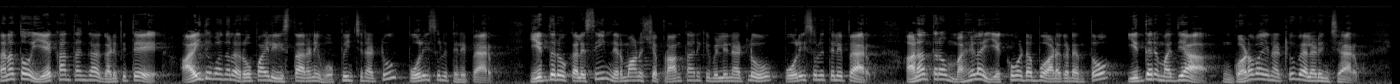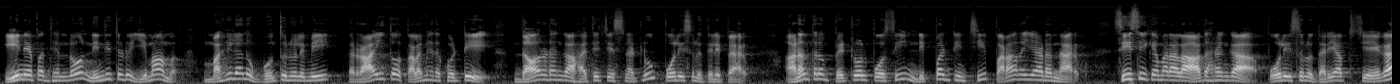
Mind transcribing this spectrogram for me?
తనతో ఏకాంతంగా గడిపితే ఐదు వందల రూపాయలు ఇస్తారని ఒప్పించినట్టు పోలీసులు తెలిపారు. ఇద్దరూ కలిసి నిర్మానుష్య ప్రాంతానికి వెళ్ళినట్లు పోలీసులు తెలిపారు. అనంతరం మహిళ ఎక్కువ డబ్బు అడగడంతో ఇద్దరి మధ్య గొడవైనట్లు వెల్లడించారు. ఈ నేపథ్యంలో నిందితుడు ఇమాం మహిళను గొంతు నులిమి రాయితో తల మీద కొట్టి దారుణంగా హత్య చేసినట్లు పోలీసులు తెలిపారు. అనంతరం పెట్రోల్ పోసి నిప్పంటించి పరారయ్యాడన్నారు. సీసీ కెమెరాల ఆధారంగా పోలీసులు దర్యాప్తు చేయగా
